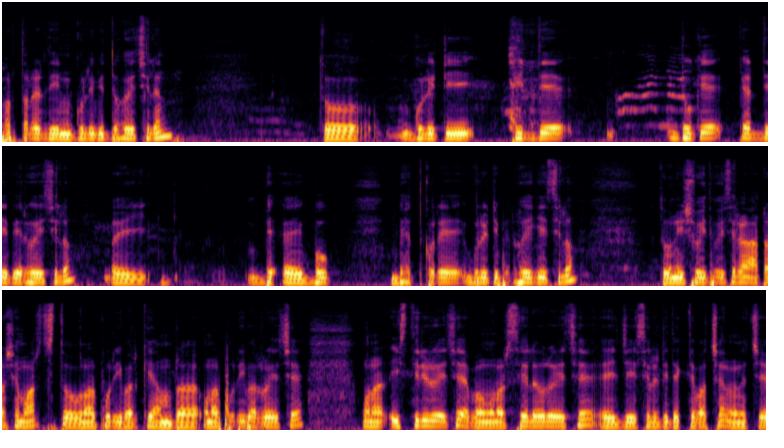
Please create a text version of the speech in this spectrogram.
হরতালের দিন গুলিবিদ্ধ হয়েছিলেন। তো গুলিটি পিঠ দিয়ে ঢুকে পেট দিয়ে বের হয়েছিল। এই বুক ভেদ করে গুলিটি বের হয়ে গিয়েছিল। তো উনি শহীদ হয়েছিলেন আঠাশে মার্চ, তো ওনার পরিবারকে আমরা, ওনার পরিবার রয়েছে, ওনার স্ত্রী রয়েছে এবং ওনার ছেলেও রয়েছে। এই যে ছেলেটি দেখতে পাচ্ছেন, উনি হচ্ছে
